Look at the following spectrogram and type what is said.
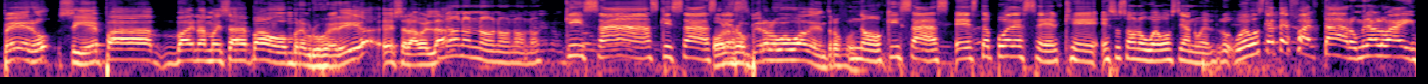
Pero si es para vaina mensaje para hombre, brujería, esa es la verdad. No, no, no, no, no, no. Quizás, quizás. O le es- rompieron los huevos adentro. fue. No, quizás esto puede ser que esos son los huevos de Anuel. Los huevos que te faltaron, míralo ahí.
